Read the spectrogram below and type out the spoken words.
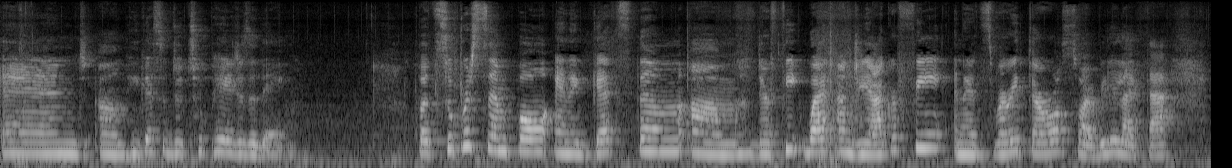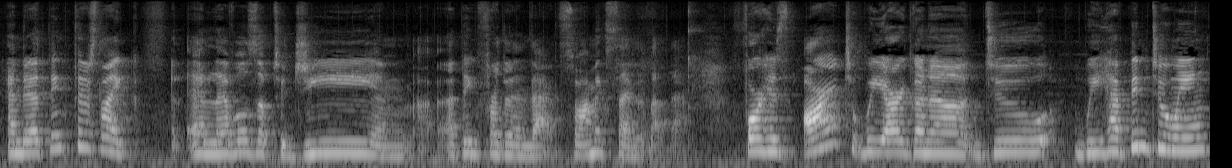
and um, he gets to do two pages a day. But super simple and it gets them um, their feet wet on geography and it's very thorough so I really like that. And I think there's like levels up to G and I think further than that. So I'm excited about that. For his art, we are gonna do, we have been doing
